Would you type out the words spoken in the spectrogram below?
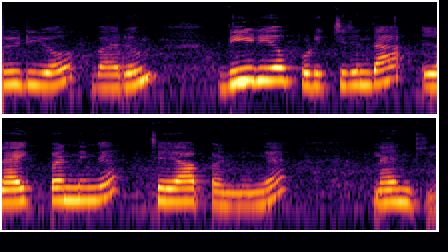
வீடியோ வரும். வீடியோ பிடிச்சிருந்தா லைக் பண்ணுங்கள் ஷேர் பண்ணுங்கள் நன்றி.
